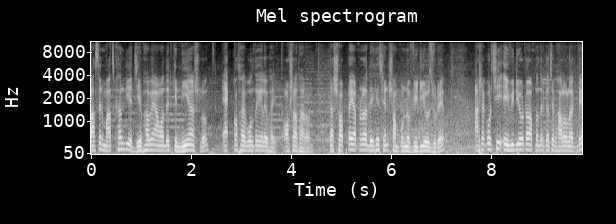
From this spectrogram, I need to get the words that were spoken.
বাসের মাঝখান দিয়ে যেভাবে আমাদেরকে নিয়ে আসলো, এক কথায় বলতে গেলে ভাই, অসাধারণ। তা সবটাই আপনারা দেখেছেন সম্পূর্ণ ভিডিও জুড়ে। আশা করছি এই ভিডিওটাও আপনাদের কাছে ভালো লাগবে।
